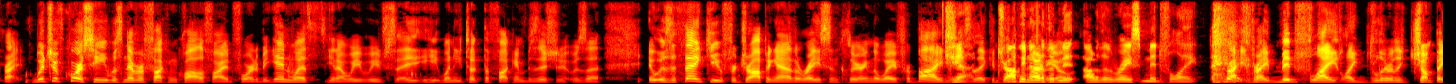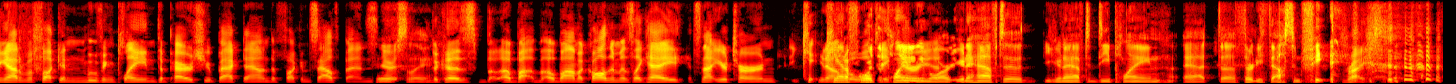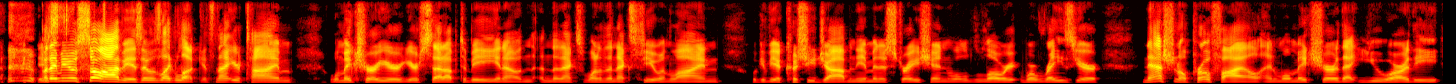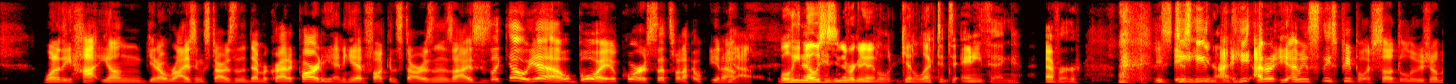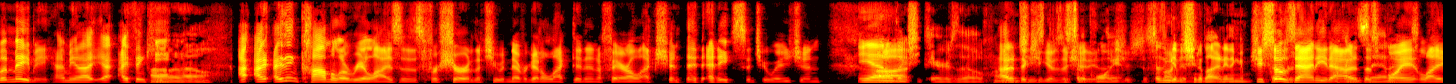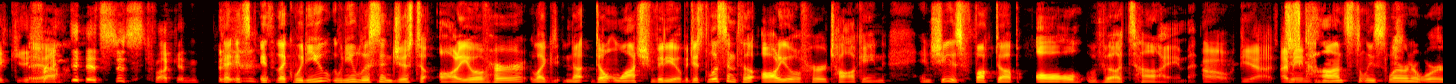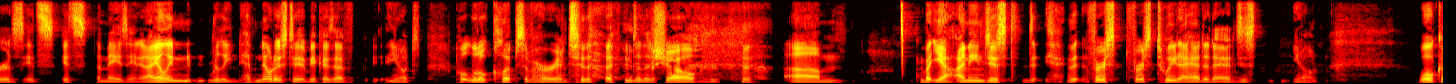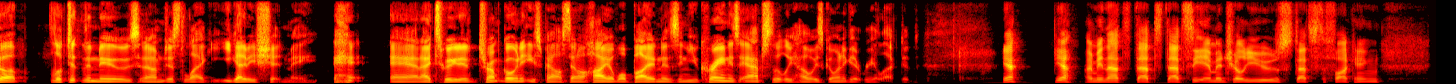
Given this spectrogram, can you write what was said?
Right, which of course he was never fucking qualified for to begin with. You know, we we've say he, when he took the fucking position, it was a it was a thank you for dropping out of the race and clearing the way for Biden. Yeah, so they could dropping out of the mid, out of the race mid-flight. right, right, mid flight, like literally jumping out of a fucking moving plane to parachute back down to fucking South Bend Seriously, because Ob- Obama called him and was like, "Hey, it's not your turn." you can't, you know, can't but we'll afford the plane of you. anymore. You're gonna have to. You're gonna have to deplane at uh, thirty thousand feet. Right. but I mean, it was so obvious. It was like, look, it's not your time. We'll make sure you're you're set up to be, you know, in, the next one of the next few in line. We'll give you a cushy job in the administration. We'll lower, we'll raise your national profile, and we'll make sure that you are the one of the hot young, you know, rising stars of the Democratic Party. And he had fucking stars in his eyes. He's like, oh yeah, oh boy, of course, that's what I, you know. Yeah. Well, he knows he's never going to get elected to anything ever. he's He, just, he, you know, I, he, I don't. I mean, these people are so delusional, but maybe. I mean, I, I think he, I don't know. I, I- I think Kamala realizes for sure that she would never get elected in a fair election in any situation. Yeah, I don't Uh, think she cares though. I don't mean, think she gives a just to the shit point. She's just doesn't give a shit about anything. She's so zannied out at this Xanax. point. Like, Yeah. right, it's just fucking. it's it's like when you when you listen just to audio of her, like not don't watch video, but just listen to the audio of her talking, and she is fucked up all the time. Oh yeah, I just mean, constantly slurring her words. It's it's amazing, and I only really have noticed it because I've you know put little clips of her into the, into the show. Um, but yeah, I mean, just first first tweet I had today, I just you know woke up, looked at the news, and I'm just like, you got to be shitting me. and I tweeted, Trump going to East Palestine, Ohio, while Biden is in Ukraine, is absolutely how he's going to get reelected. Yeah, yeah, I mean that's that's that's the image he'll use. That's the fucking.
